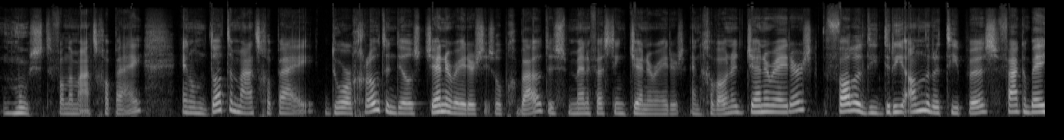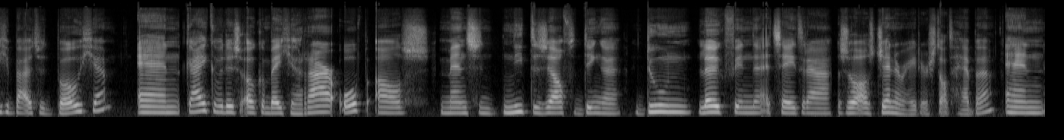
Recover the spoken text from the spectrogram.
moest van de maatschappij. En omdat de maatschappij door grotendeels generators is opgebouwd, dus manifesting generators en gewone generators, vallen die drie andere types vaak een beetje buiten het bootje. En kijken we dus ook een beetje raar op als mensen niet dezelfde dingen doen, leuk vinden, et cetera, zoals generators dat hebben. En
